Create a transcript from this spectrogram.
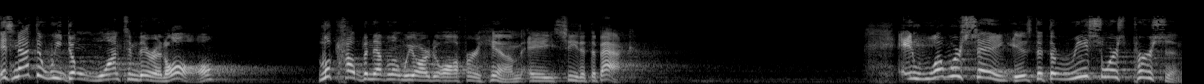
It's not that we don't want him there at all. Look how benevolent we are to offer him a seat at the back. And what we're saying is that the resource person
